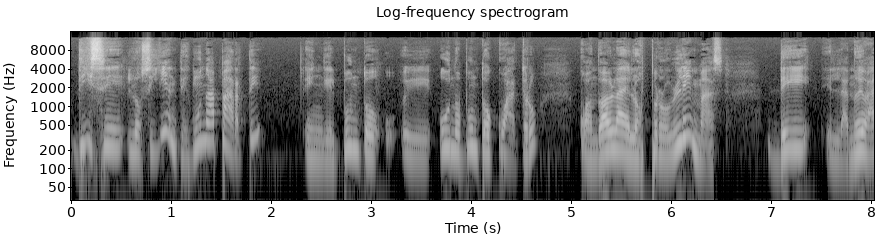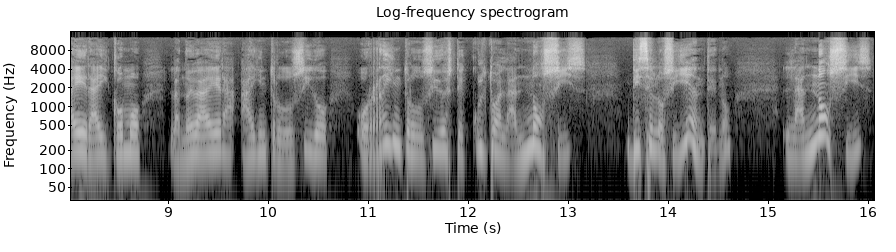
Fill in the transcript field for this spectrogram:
dice lo siguiente, en una parte, en el punto 1.4, eh, cuando habla de los problemas de la nueva era y cómo la nueva era ha introducido o reintroducido este culto a la gnosis, dice lo siguiente, ¿no? La gnosis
